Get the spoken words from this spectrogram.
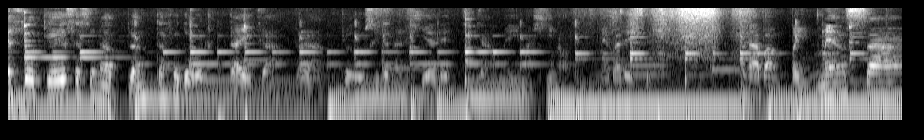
¿eso qué es? Es una planta fotovoltaica para producir energía eléctrica, me imagino, me parece. Una pampa inmensa,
